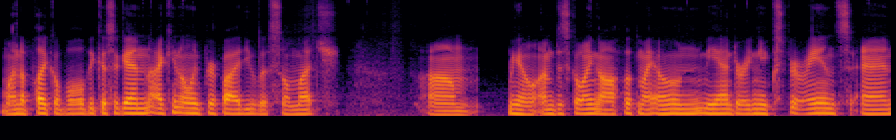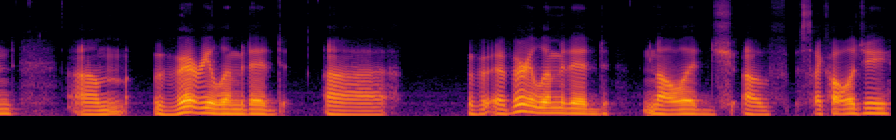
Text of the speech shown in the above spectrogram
when applicable, because again, I can only provide you with so much. Um, you know, I'm just going off of my own meandering experience and um, very limited, uh, a very limited knowledge of psychology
